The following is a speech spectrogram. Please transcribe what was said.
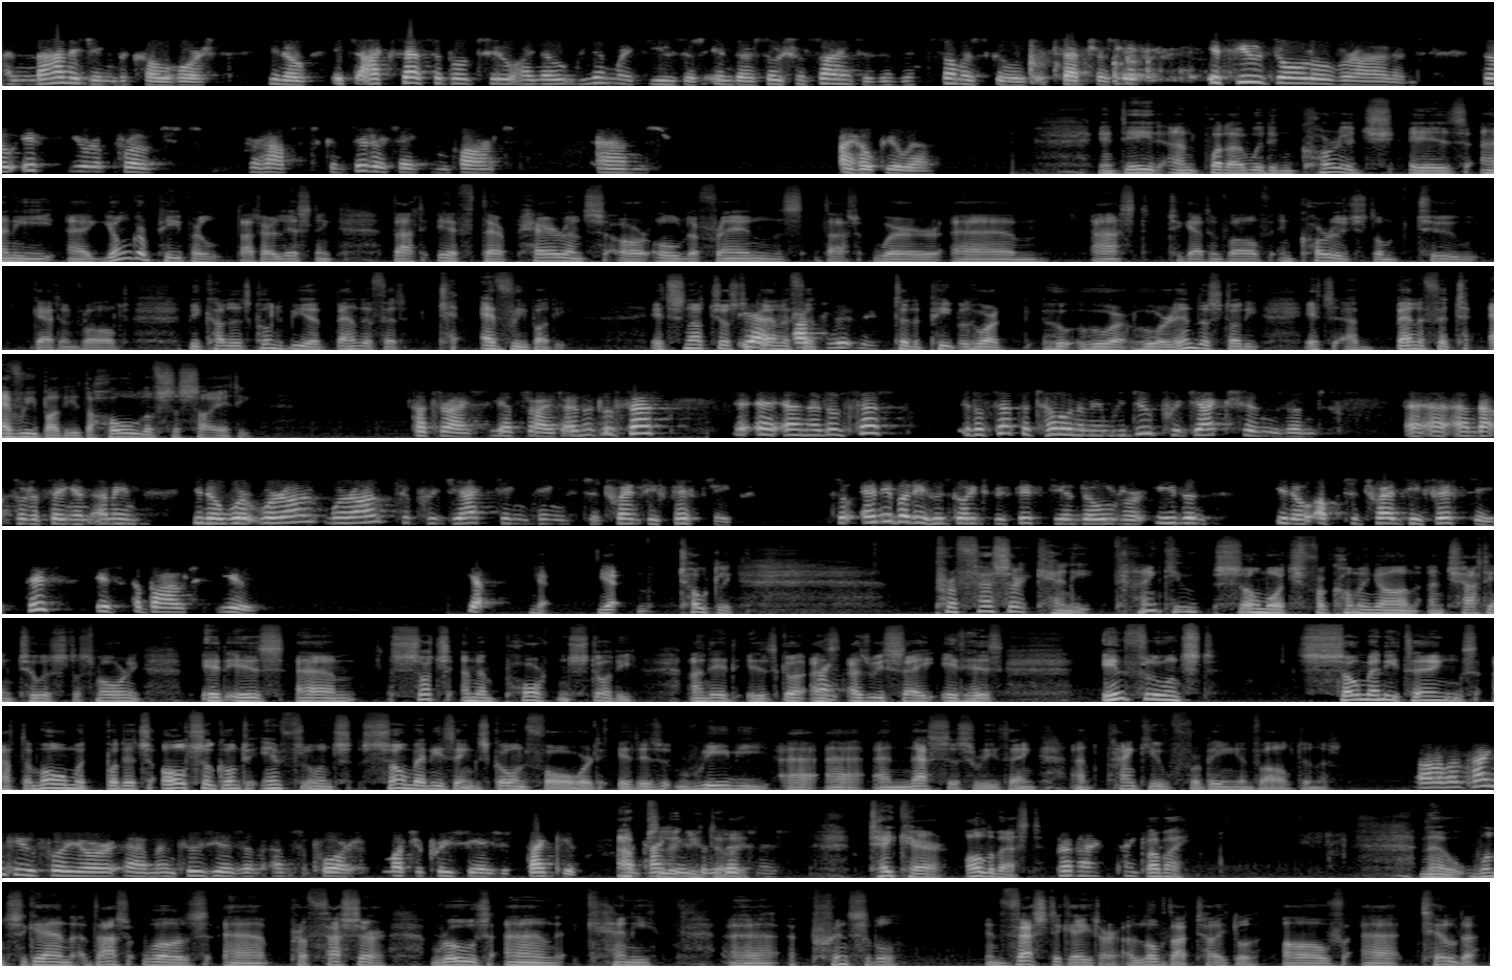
and managing the cohort, you know, it's accessible to I know Limerick use it in their social sciences and in summer schools, etc. So it's used all over Ireland. So if you're approached perhaps to consider taking part and I hope you will. Indeed, and what I would encourage is any uh, younger people that are listening that if their parents or older friends that were um, asked to get involved, encourage them to get involved because it's going to be a benefit to everybody. It's not just a Yes, benefit absolutely. to the people who are who, who are who are in the study. It's a benefit to everybody, the whole of society. That's right. That's right. And it'll set and it'll set it'll set the tone. I mean, we do projections and uh, and that sort of thing. And I mean, you know, we're we're out we're out to projecting things to 2050. So anybody who's going to be 50 and older, even you know up to 2050, this is about you. Yep. Yeah. Yeah. Totally. Professor Kenny, thank you so much for coming on and chatting to us this morning. It is um, such an important study, and it is going, as, as we say, it has influenced so many things at the moment, but it's also going to influence so many things going forward. It is really a, a, a necessary thing, and thank you for being involved in it. Oh, well, thank you for your um, enthusiasm and support. Much appreciated. Thank you. Absolutely and thank you to the listeners. Take care. All the best. Bye bye. Thank you. Bye bye. Now, once again, that was uh, Professor Rose Anne Kenny, uh, a principal investigator. I love that title of uh, Tilda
